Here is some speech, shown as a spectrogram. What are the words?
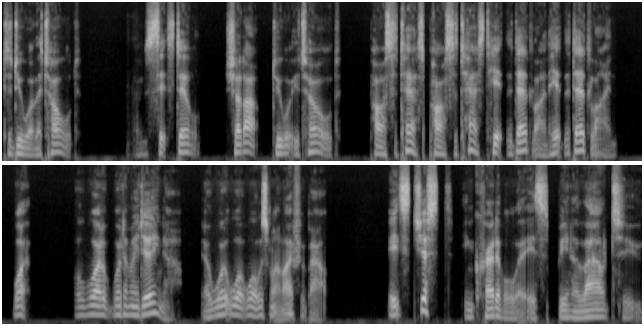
to do what they're told. Sit still, shut up, do what you're told, pass the test, pass the test, hit the deadline, hit the deadline. What what what am I doing now? You know, what, what what was my life about? It's just incredible that it's been allowed to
